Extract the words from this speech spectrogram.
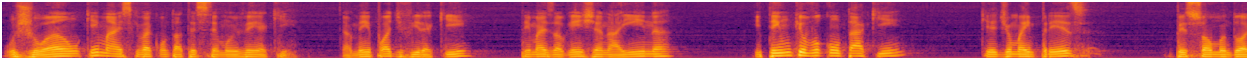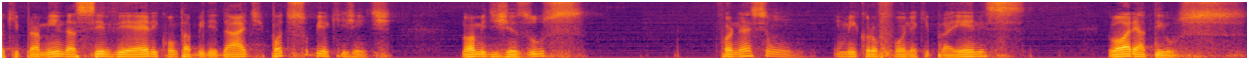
o João, quem mais que vai contar testemunho? Vem aqui. Amém? Pode vir aqui. Tem mais alguém? Janaína. E tem um que eu vou contar aqui, que é de uma empresa o pessoal mandou aqui para mim, da CVL Contabilidade. Pode subir aqui, gente. Nome de Jesus. Fornece um, um microfone aqui para eles. Glória a Deus.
